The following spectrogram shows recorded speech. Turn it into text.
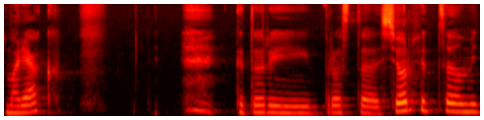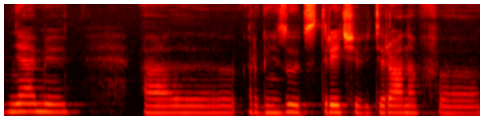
моряк, который просто серфит целыми днями, э, организует встречи ветеранов э,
